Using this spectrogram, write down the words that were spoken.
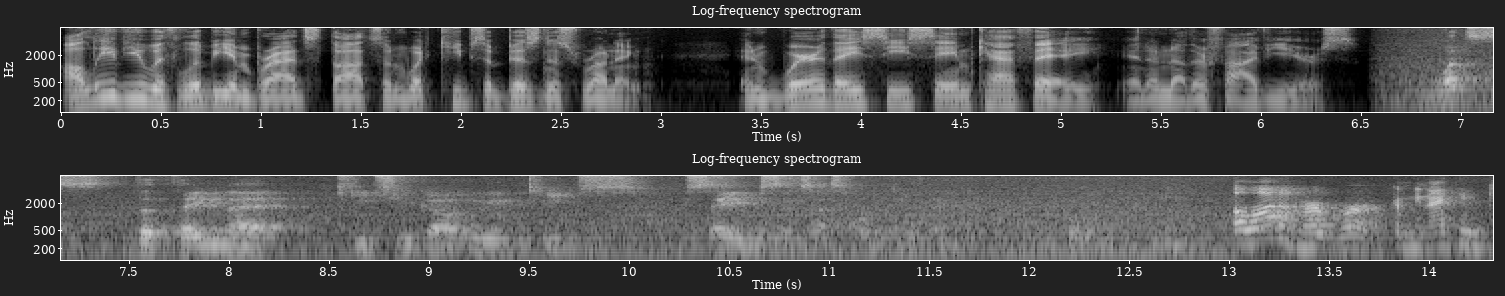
I'll leave you with Libby and Brad's thoughts on what keeps a business running and where they see Same Cafe in another five years. What's the thing that keeps you going and keeps Same successful, do you think? A lot of hard work. I mean, I think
